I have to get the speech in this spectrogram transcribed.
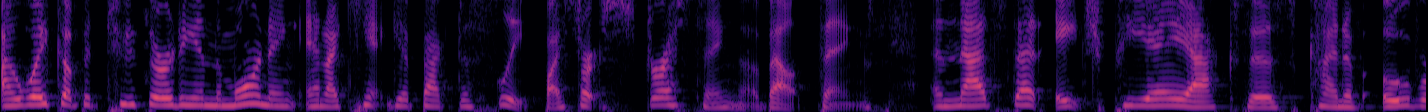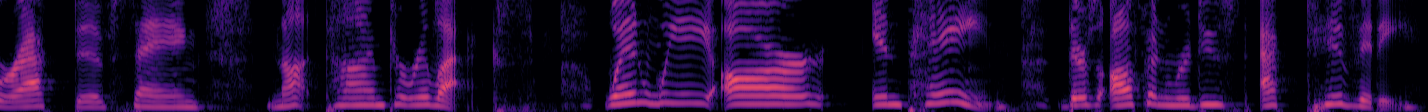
I wake up at 2:30 in the morning and I can't get back to sleep. I start stressing about things. And that's that HPA axis kind of overactive saying not time to relax. When we are in pain, there's often reduced activity,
